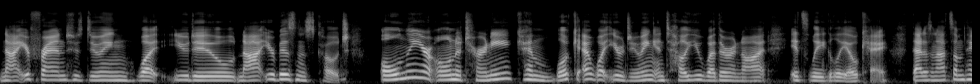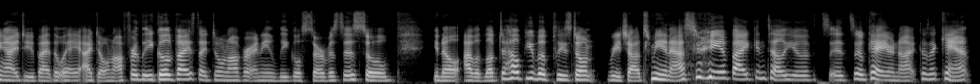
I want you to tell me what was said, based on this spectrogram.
not your friend who's doing what you do, not your business coach. Only your own attorney can look at what you're doing and tell you whether or not it's legally okay. That is not something I do, by the way. I don't offer legal advice. I don't offer any legal services. So, you know, I would love to help you, but please don't reach out to me and ask me if I can tell you if it's, it's okay or not, because I can't,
